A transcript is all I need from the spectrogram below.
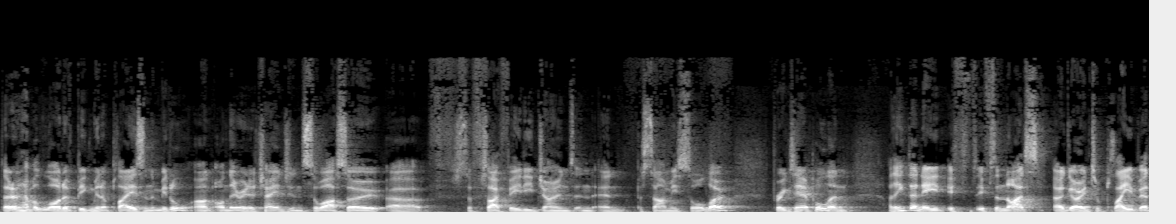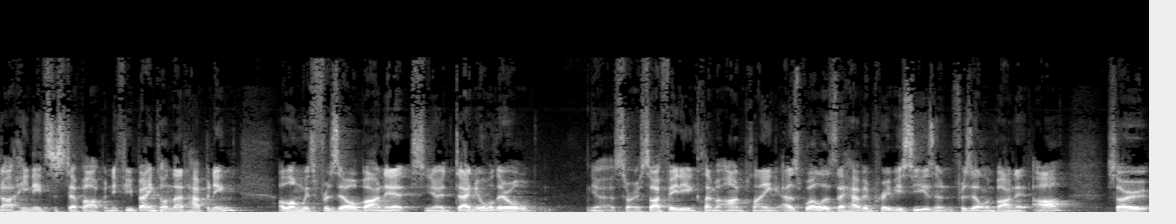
They don't have a lot of big minute players in the middle on, on their interchange in Suaso, uh, Saifiti, Jones, and, and Pasami Saulo, for example. And I think they need, if, if the Knights are going to play better, he needs to step up. And if you bank on that happening, along with Frizzell, Barnett, you know, Daniel, they're all, yeah, sorry, Saifiti and Klemmer aren't playing as well as they have in previous years, and Frizzell and Barnett are. So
